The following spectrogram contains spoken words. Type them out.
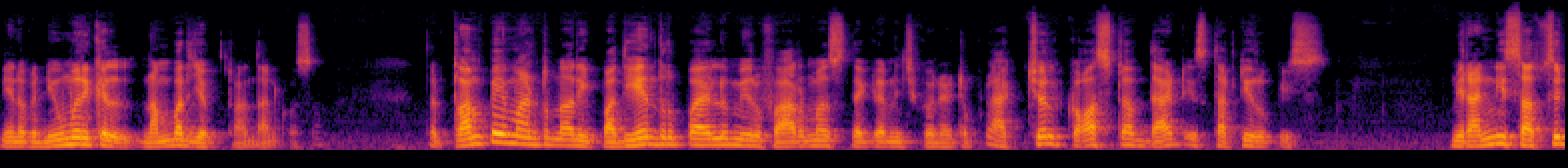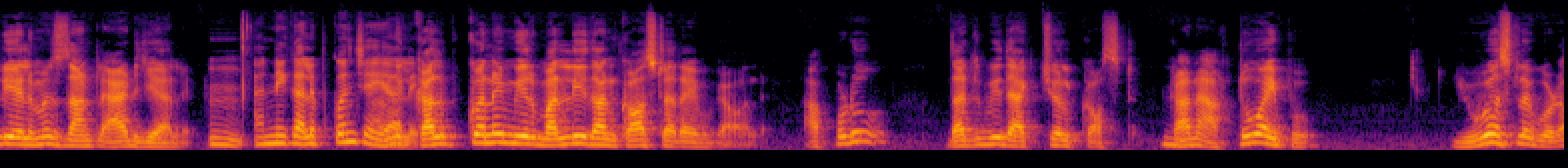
నేను ఒక న్యూమరికల్ నంబర్ చెప్తున్నాను దానికోసం. ట్రంప్ ఏమంటున్నారు ఈ పదిహేను రూపాయలు మీరు ఫార్మర్స్ దగ్గర నుంచి కొనేటప్పుడు actual cost of that is thirty rupees మీరు అన్ని సబ్సిడీ ఎలిమెంట్స్ దాంట్లో యాడ్ చేయాలి. అన్ని కలుపుకొని చేయాలి. కలుపుకొని మీరు మళ్ళీ దాని కాస్ట్ అరైవ్ కావాలి. అప్పుడు that will be the actual cost కానీ అటువైపు యూఎస్లో కూడా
